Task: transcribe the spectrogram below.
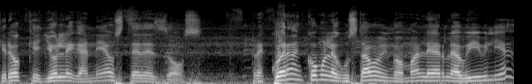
creo que yo le gané a ustedes dos. ¿Recuerdan cómo le gustaba a mi mamá leer la Biblia?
